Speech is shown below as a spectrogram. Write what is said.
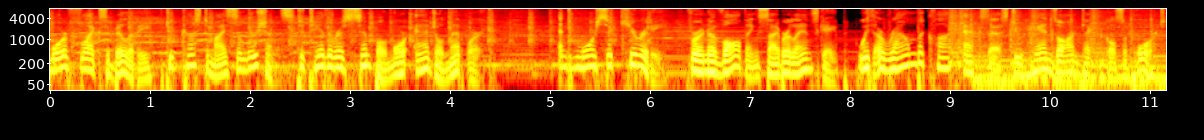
More flexibility to customize solutions to tailor a simple, more agile network. And more security for an evolving cyber landscape with around the clock access to hands on technical support.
